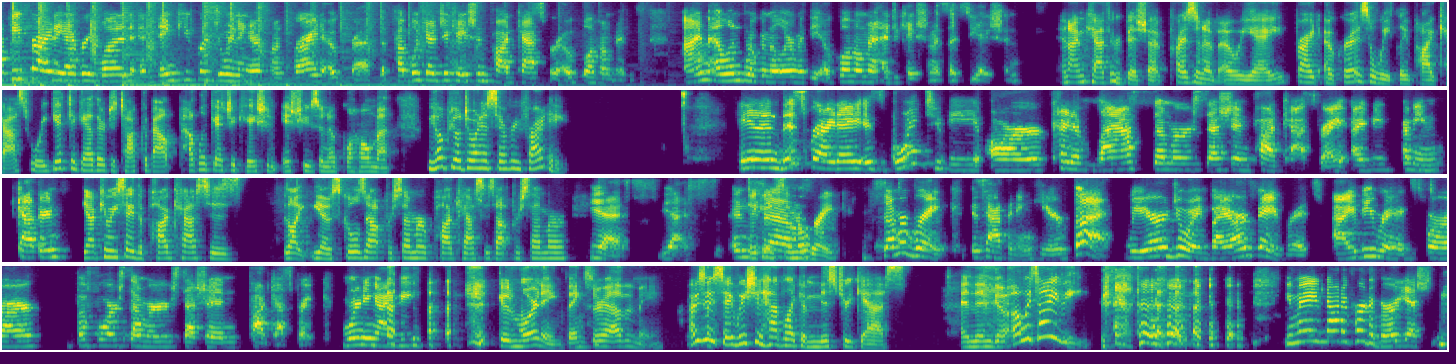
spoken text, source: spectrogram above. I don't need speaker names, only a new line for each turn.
Happy Friday, everyone, and thank you for joining us on Fried Okra, the public education podcast for Oklahomans. I'm Ellen Poggemiller with the Oklahoma Education Association.
And I'm Katherine Bishop, president of OEA. Fried Okra is a weekly podcast where we get together to talk about public education issues in Oklahoma. We hope you'll join us every Friday.
And this Friday is going to be our kind of last summer session podcast, right? I mean, I mean, Katherine.
Yeah, can we say the podcast is like you know, school's out for summer, podcast is out for summer?
Yes, yes.
And taking so, a summer break.
Summer break is happening here, but we are joined by our favorite, Ivy Riggs, for our before summer session podcast break. Morning, Ivy.
Good morning. Thanks for having me.
I was going to say we should have like a mystery guest and then go, oh, it's Ivy.
you may not have heard of her. Yes,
